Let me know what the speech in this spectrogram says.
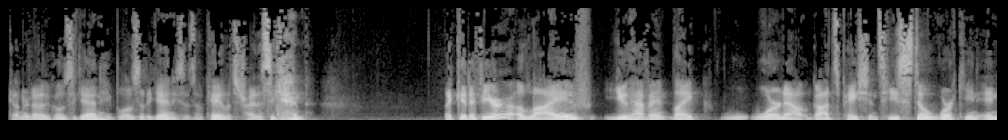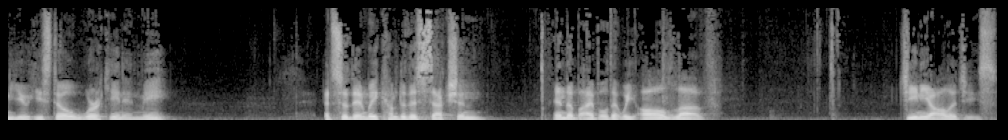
Gunner goes again. He blows it again. He says, okay, let's try this again. Like, if you're alive, you haven't like worn out God's patience. He's still working in you. He's still working in me. And so then we come to this section in the Bible that we all love genealogies.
